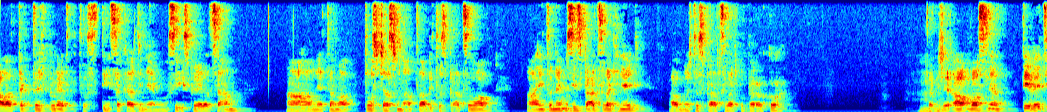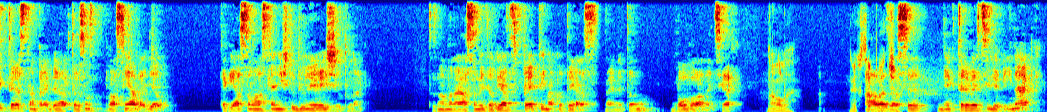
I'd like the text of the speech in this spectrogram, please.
ale tak to je v poriadku, to, s tým sa každý nejak musí vysporiadať sám a hlavne tam má dosť času na to, aby to spracoval a ani to nemusí spracovať hneď, ale môže to spracovať po pár rokoch. Hmm. Takže a vlastne tie veci, ktoré sa tam preberal, ktoré som vlastne ja vedel, tak ja som vlastne ani štúdiu neriešil tu. To znamená, ja som vedel viac predtým ako teraz, najmä tomu, vo veľa veciach. No ale, nech sa Ale páča. zase niektoré veci viem inak,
